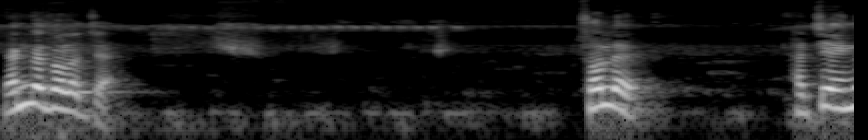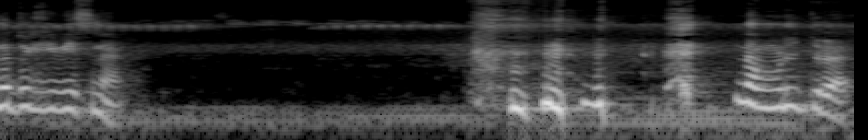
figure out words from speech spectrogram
எங்கே தொலைச்ச? சொல்லு. ஹச்சை எங்கே தூக்கி வீசின? நான் முடிக்கிறேன்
